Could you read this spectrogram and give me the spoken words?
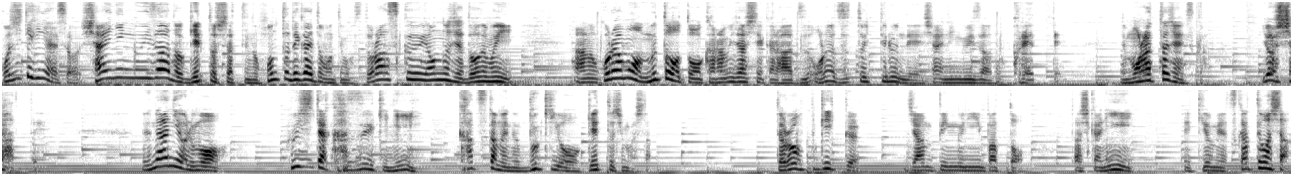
個人的にはですよシャイニングウィザードをゲットしたっていうの本当でかいと思ってます。ドラスク4の字はどうでもいい。あのこれはもう武藤と絡み出してから俺はずっと言ってるんでシャイニングウィザードくれって。でもらったじゃないですか。よっしゃって。で何よりも藤田和幸に勝つための武器をゲットしました。ドロップキックジャンピングニーパッド確かに清宮使ってました。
